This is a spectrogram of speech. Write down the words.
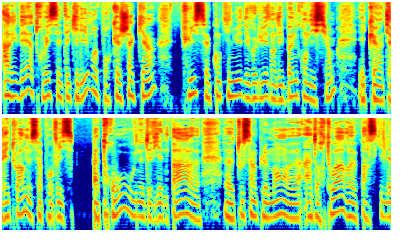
arriver à trouver cet équilibre pour que chacun puisse continuer d'évoluer dans des bonnes conditions et qu'un territoire ne s'appauvrisse pas trop ou ne devienne pas euh, tout simplement un dortoir parce qu'il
